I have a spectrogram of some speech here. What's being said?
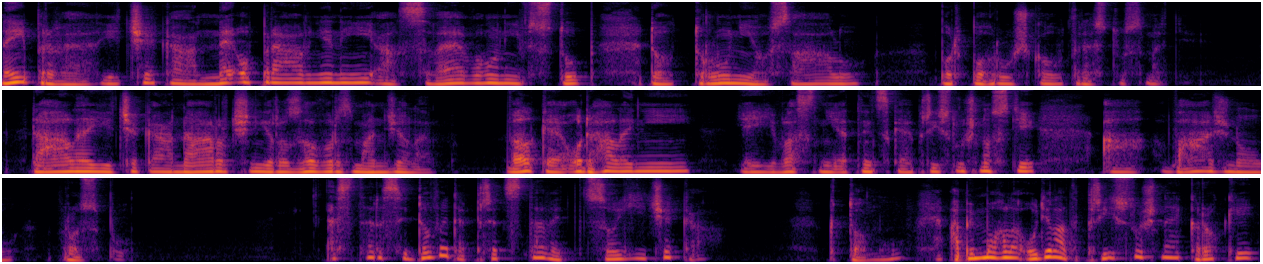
Nejprve ji čeká neoprávněný a svévolný vstup do trůního sálu pod pohrůžkou trestu smrti. Dále ji čeká náročný rozhovor s manželem. Velké odhalení její vlastní etnické příslušnosti a vážnou prozbu. Ester si dovede představit, co jí čeká. K tomu, aby mohla udělat příslušné kroky,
